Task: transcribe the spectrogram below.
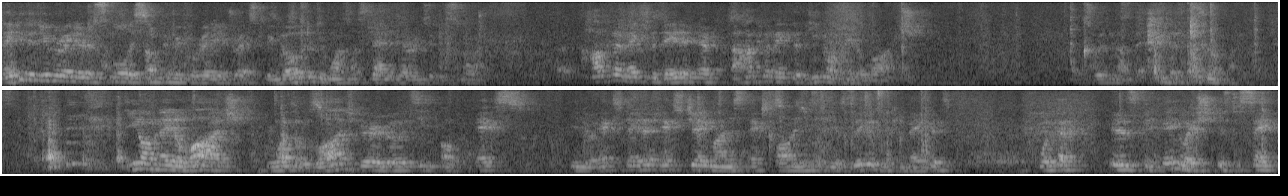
Making the numerator small is something we've already addressed. We know that we want our standard error to be small. How can I make the data, error, uh, how can I make the denominator large? It's written up there. denominator large, you want a large variability of x in your x data. xj minus x bar needs to be as big as you can make it. What that is in English is to say,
